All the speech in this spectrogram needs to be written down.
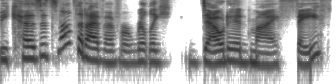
because it's not that I've ever really doubted my faith,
